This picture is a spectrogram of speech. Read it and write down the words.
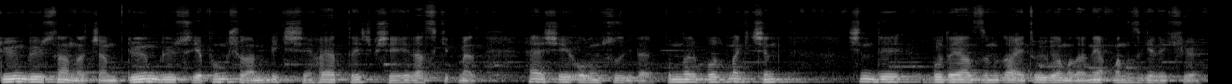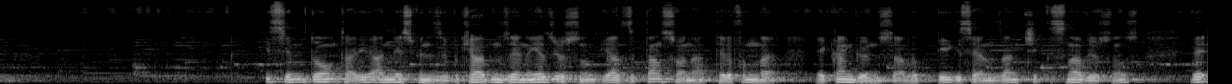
düğün büyüsünü anlatacağım. Düğün büyüsü yapılmış olan bir kişi hayatta hiçbir şeye rast gitmez. Her şey olumsuz gider. Bunları bozmak için şimdi burada yazdığımız ayet uygulamalarını yapmanız gerekiyor. İsim, doğum tarihi ve anne isminizi bu kağıdın üzerine yazıyorsunuz. Yazdıktan sonra telefonla ekran görüntüsü alıp bilgisayarınızdan çıktısını alıyorsunuz ve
